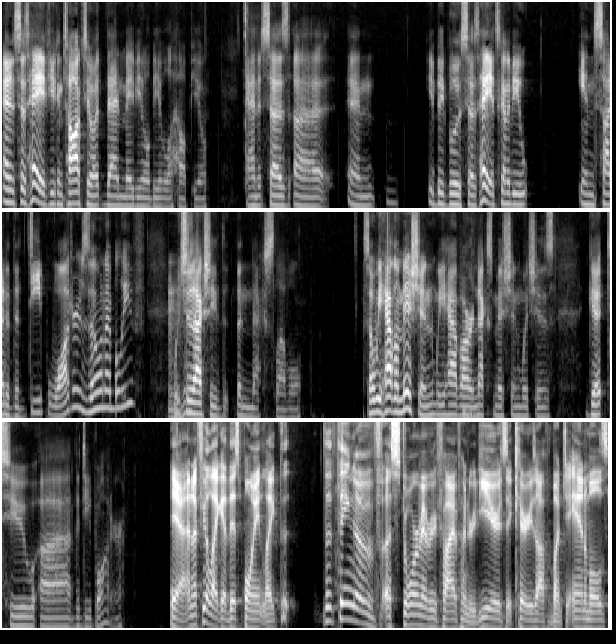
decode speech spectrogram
and it says, hey, if you can talk to it, then maybe it'll be able to help you. And it says, uh, and Big Blue says, hey, it's going to be inside of the deep water zone, I believe, which is actually the, the next level. So we have a mission. We have our next mission, which is get to uh, the deep water. Yeah, and I feel like at this point, like the the thing of a storm every 500 years that carries off a bunch of animals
